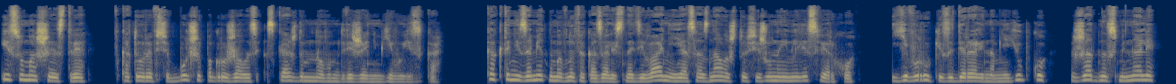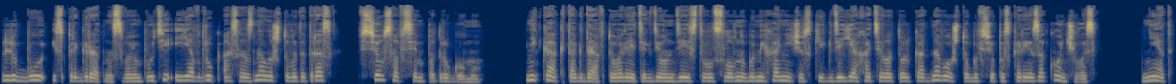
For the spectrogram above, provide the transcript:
и сумасшествие, в которое все больше погружалось с каждым новым движением его языка. Как-то незаметно мы вновь оказались на диване, и я осознала, что сижу на Эмиле сверху. Его руки задирали на мне юбку, жадно сминали любую из преград на своем пути, и я вдруг осознала, что в этот раз все совсем по-другому. Не как тогда, в туалете, где он действовал словно бы механически, где я хотела только одного, чтобы все поскорее закончилось. Нет,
